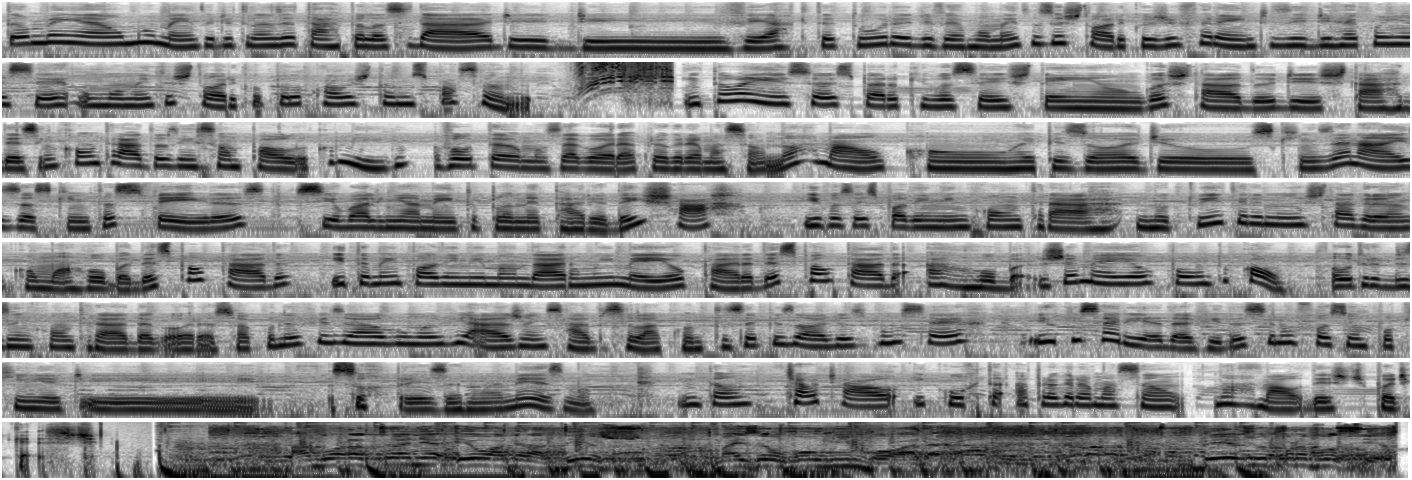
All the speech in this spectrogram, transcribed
também é um momento de transitar pela cidade, de ver arquitetura, de ver momentos históricos diferentes e de reconhecer um momento histórico pelo qual estamos passando. Então é isso, eu espero que vocês tenham gostado de estar desencontrados em São Paulo comigo. Voltamos agora à programação normal com episódios quinzenais às quintas-feiras, se o alinhamento planetário deixar. E vocês podem me encontrar no Twitter e no Instagram como arroba despautada e também podem me mandar um e-mail para despautada.gmail.com. Outro desencontrado agora só quando eu fizer alguma viagem, sabe-se lá quantos episódios vão ser. E o que seria da vida se não fosse um pouquinho de surpresa, não é mesmo? Então, tchau, tchau e curta a programação normal deste podcast. Agora, Tânia, eu agradeço, mas eu vou me embora beijo para vocês.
